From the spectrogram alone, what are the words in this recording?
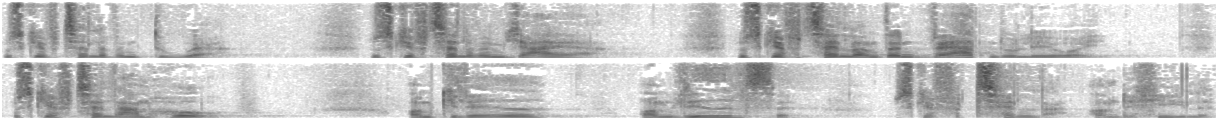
Nu skal jeg fortælle dig, hvem du er. Nu skal jeg fortælle dig, hvem jeg er. Nu skal jeg fortælle dig om den verden, du lever i. Nu skal jeg fortælle dig om håb, om glæde, om lidelse. Nu skal jeg fortælle dig om det hele.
